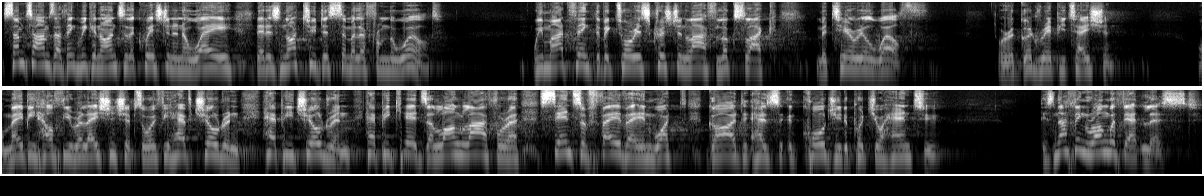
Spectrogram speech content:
Sometimes I think we can answer the question in a way that is not too dissimilar from the world. We might think the victorious Christian life looks like material wealth or a good reputation or maybe healthy relationships, or if you have children, happy children, happy kids, a long life, or a sense of favor in what God has called you to put your hand to. There's nothing wrong with that list.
